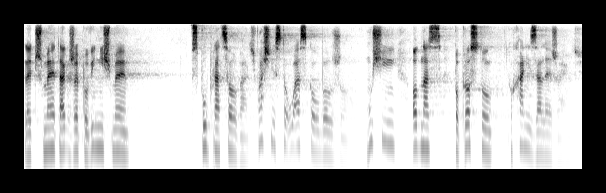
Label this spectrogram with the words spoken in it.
Lecz my także powinniśmy współpracować właśnie z tą łaską Bożą. Musi od nas po prostu, kochani, zależeć.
